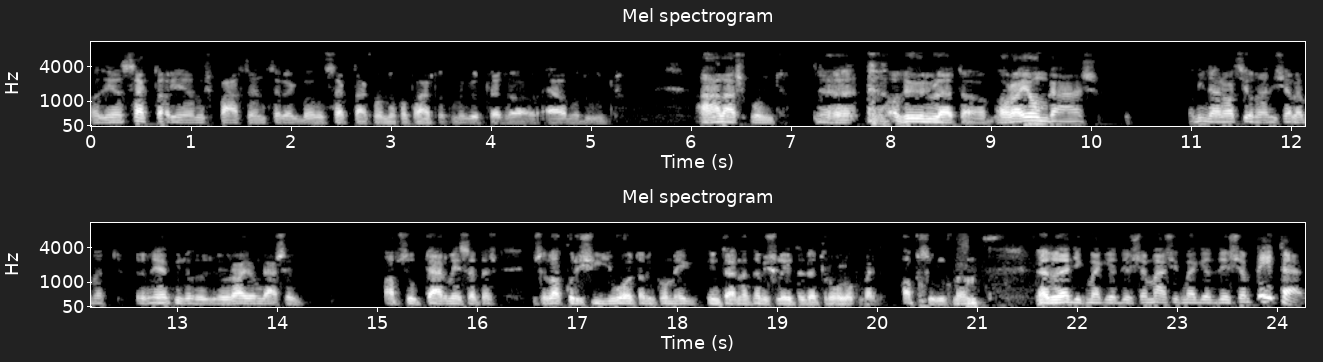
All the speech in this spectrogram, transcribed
az ilyen szektariánus pártrendszerekben, ahol szekták vannak a pártok mögött, ez az elvadult álláspont, eh, az őrület, a, a rajongás, a minden racionális elemet nélkülöző rajongás egy abszolút természetes, és az akkor is így volt, amikor még internet nem is létezett rólok, meg abszolút nem. Ez az egyik megjegyzésem, másik megjegyzésem. Péter,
